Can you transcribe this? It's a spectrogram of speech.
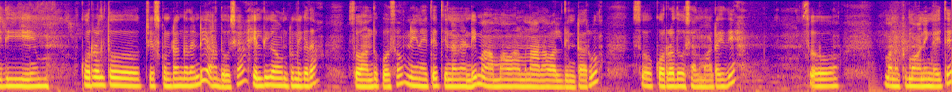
ఇది కొర్రలతో చేసుకుంటాం కదండి ఆ దోశ హెల్తీగా ఉంటుంది కదా. సో అందుకోసం నేనైతే తిననండి. మా అమ్మ మా నాన్న వాళ్ళు తింటారు. సో కొర్ర దోశ అనమాట ఇది. సో మనకు మార్నింగ్ అయితే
